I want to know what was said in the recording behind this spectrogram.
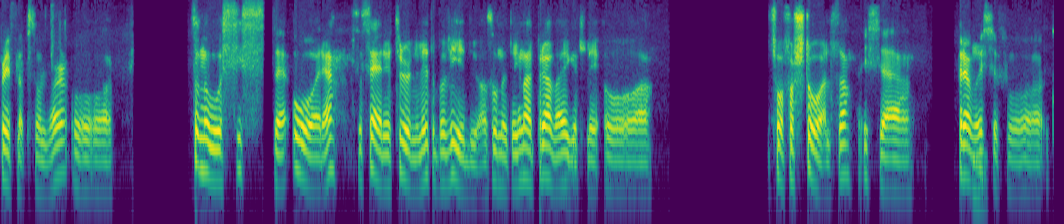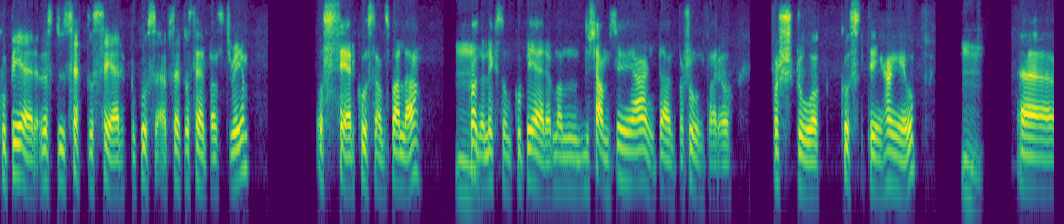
preflop solver. Og så nå siste året så ser jeg utrolig lite på videoer og sånne ting. Jeg prøver egentlig å få forståelse, ikke prøver å ikke få kopiere. Hvis du sitter og ser på hvordan og ser på en stream og ser hvordan han spiller, Mm. kan du liksom kopiere, men du kommer ikke i hjernen til en person for å forstå hvordan ting henger opp. Mm. Eh,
